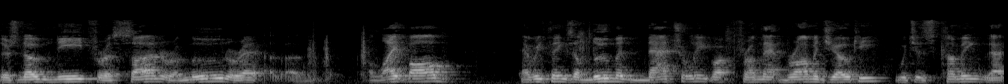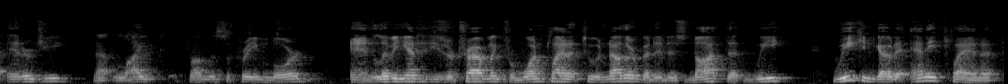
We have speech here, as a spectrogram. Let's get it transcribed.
There's no need for a sun or a moon or a, a, a light bulb. Everything's illumined naturally from that Brahma Jyoti, which is coming, that energy, that light from the Supreme Lord. And living entities are traveling from one planet to another, but it is not that we, we can go to any planet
